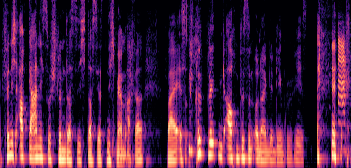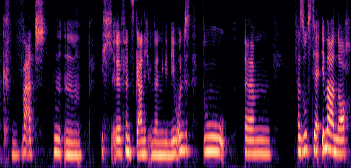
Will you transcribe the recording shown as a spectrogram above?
Finde ich auch gar nicht so schlimm, dass ich das jetzt nicht mehr mache, weil es rückblickend auch ein bisschen unangenehm gewesen. Ach, Quatsch. Ich äh, finde es gar nicht unangenehm. Und du ähm, versuchst ja immer noch,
